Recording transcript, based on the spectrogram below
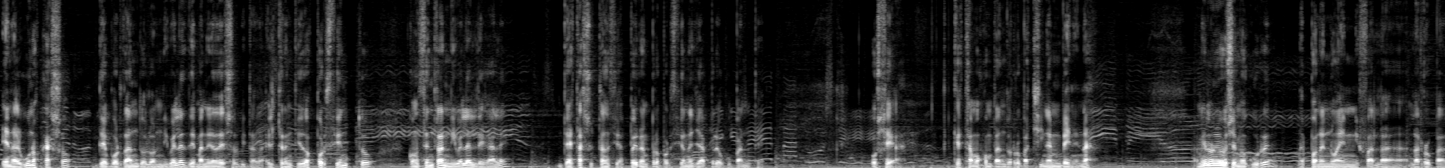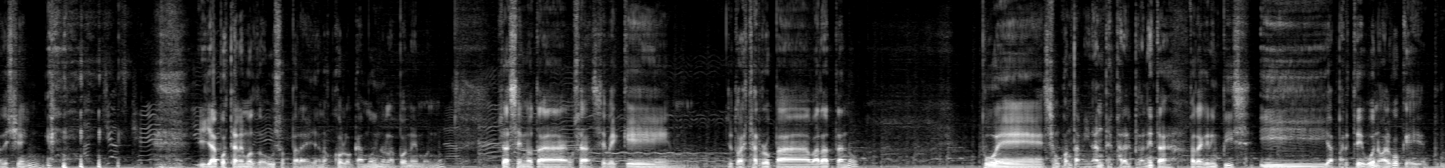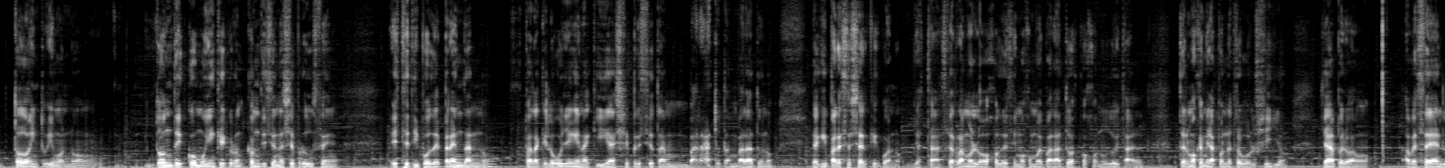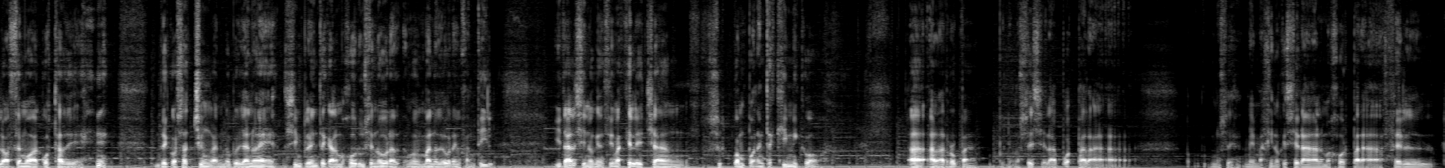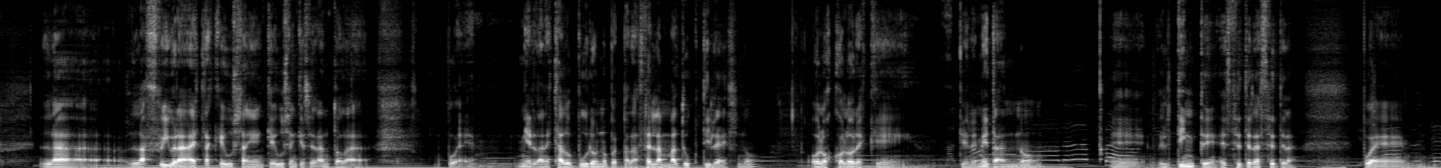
en algunos casos desbordando los niveles de manera desorbitada. El 32% concentran niveles legales de estas sustancias, pero en proporciones ya preocupantes. O sea, que estamos comprando ropa china envenenada. A mí lo único que se me ocurre es ponernos a ennifar la, la ropa de Shane y ya pues tenemos dos usos para ella, nos colocamos y nos la ponemos, ¿no? O sea, se nota, o sea, se ve que de toda esta ropa barata, ¿no? Pues son contaminantes para el planeta, para Greenpeace y aparte, bueno, algo que todos intuimos, ¿no? Dónde, cómo y en qué condiciones se producen este tipo de prendas, ¿no? Para que luego lleguen aquí a ese precio tan barato, tan barato, ¿no? Y aquí parece ser que, bueno, ya está, cerramos los ojos, decimos como es barato, es cojonudo y tal. Tenemos que mirar por nuestro bolsillo, ya, pero a veces lo hacemos a costa de, de cosas chungas, ¿no? Pero ya no es simplemente que a lo mejor usen obra, mano de obra infantil y tal, sino que encima es que le echan sus componentes químicos a, la ropa, pues yo no sé, será pues para, no sé, me imagino que será a lo mejor para hacer las fibras estas que usan, que usen, que serán todas, pues, mierda en estado puro, ¿no? Pues para hacerlas más dúctiles, ¿no? O los colores que, que le metan, ¿no? Eh, el tinte, etcétera, etcétera, pues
